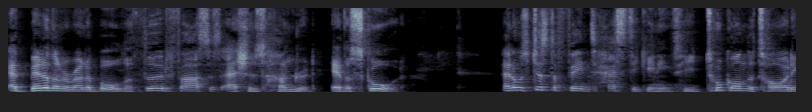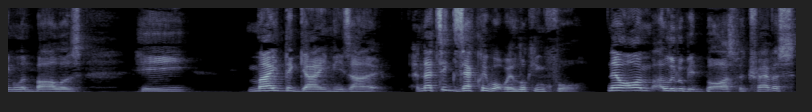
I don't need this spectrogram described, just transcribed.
at better than a run of ball, the third fastest Ashes 100 ever scored. And it was just a fantastic innings. He took on the tired England bowlers. He made the game his own. And that's exactly what we're looking for. Now, I'm a little bit biased with Travis.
